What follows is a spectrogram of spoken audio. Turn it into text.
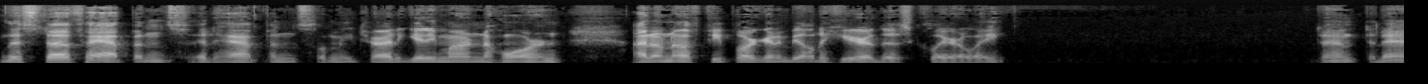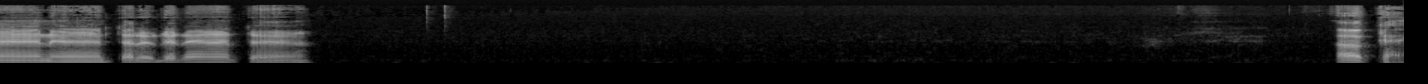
This stuff happens. It happens. Let me try to get him on the horn. I don't know if people are going to be able to hear this clearly. Dun, dun, dun, okay.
